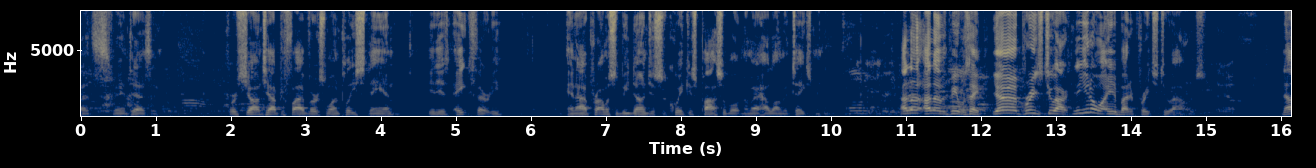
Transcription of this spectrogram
That's fantastic. First John chapter 5 verse 1. Please stand. It is 8:30 and I promise to be done just as quick as possible no matter how long it takes me. I love, I love when people say, "Yeah, preach 2 hours." You don't want anybody to preach 2 hours. No,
